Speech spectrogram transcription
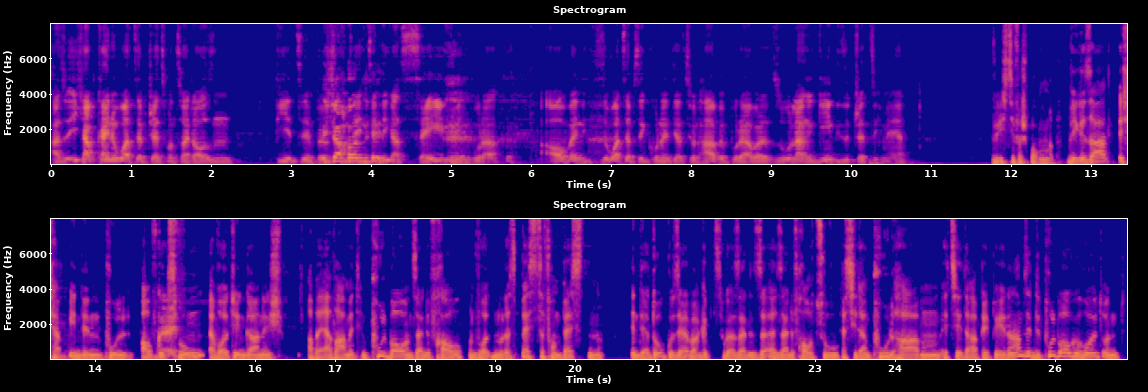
Also ich habe keine WhatsApp-Chats von 2014, 15, Ich auch 16, nicht. Digga. Safe nicht, Bruder. Auch wenn ich diese WhatsApp-Synchronisation habe, Bruder, aber so lange gehen diese Chats nicht mehr, ja? wie ich sie versprochen habe. Wie gesagt, ich habe ihn den Pool aufgezwungen. Er wollte ihn gar nicht, aber er war mit dem Poolbauer und seine Frau und wollten nur das Beste vom Besten. In der Doku selber gibt es sogar seine, äh, seine Frau zu, dass sie da einen Pool haben, etc. pp. Dann haben sie den Poolbauer geholt und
